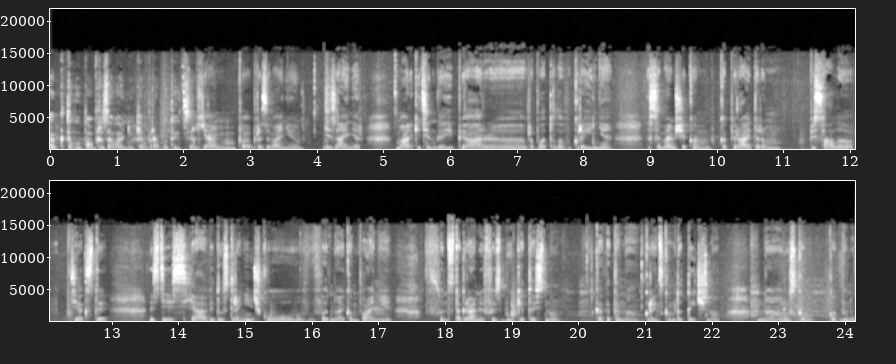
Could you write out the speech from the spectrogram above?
А кто вы по образованию, кем вы работаете? Я по образованию дизайнер маркетинга и пиар. Э, работала в Украине СММщиком, копирайтером, писала тексты. Здесь я веду страничку в одной компании, в Инстаграме, в Фейсбуке. То есть, ну, как это на украинском дотычно, на русском как бы ну,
